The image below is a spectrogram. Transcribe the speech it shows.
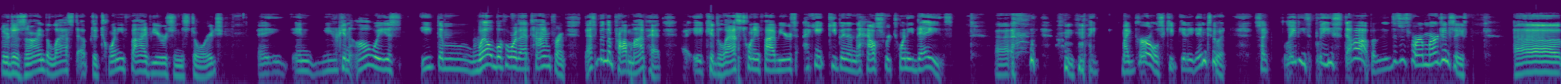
They're designed to last up to 25 years in storage, and you can always eat them well before that time frame. That's been the problem I've had. It could last 25 years. I can't keep it in the house for 20 days. Uh, my my girls keep getting into it. It's like, ladies, please stop. This is for emergencies. Uh,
